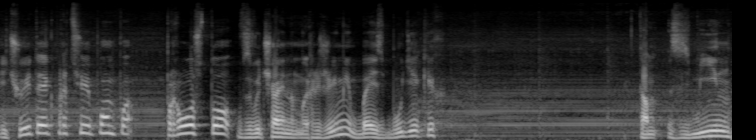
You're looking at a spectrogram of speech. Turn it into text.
І чуєте, як працює помпа? Просто в звичайному режимі, без будь-яких там змін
